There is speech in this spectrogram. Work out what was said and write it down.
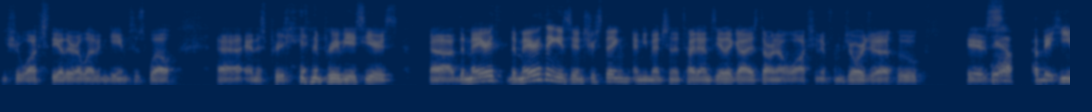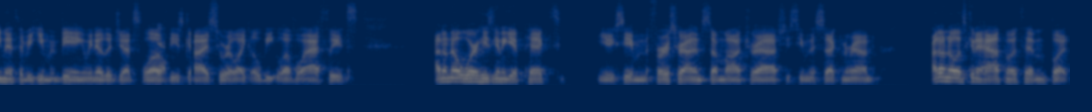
you should watch the other eleven games as well. Uh, and this pre in the previous years, uh, the Mayer the Mayer thing is interesting, and you mentioned the tight ends. The other guy is Darnell Washington from Georgia, who is yeah. a behemoth of a human being. We know the Jets love yeah. these guys who are like elite level athletes. I don't know where he's going to get picked. You see him in the first round in some mock drafts. You see him in the second round. I don't know what's going to happen with him, but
